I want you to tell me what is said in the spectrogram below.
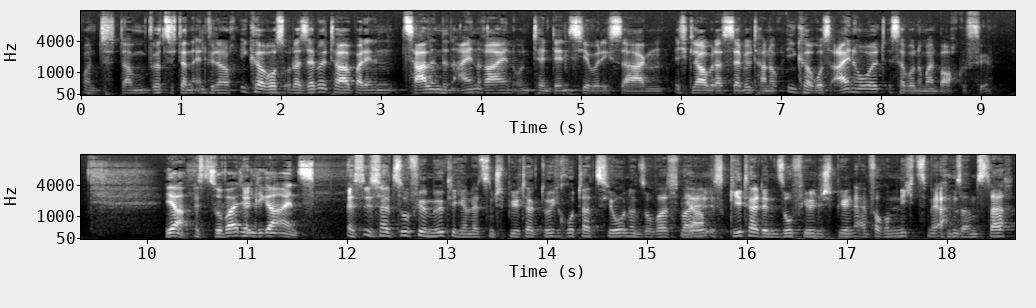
und da wird sich dann entweder noch Icarus oder Sebeltar bei den Zahlenden einreihen und Tendenz hier würde ich sagen, ich glaube, dass Sebeltar noch Icarus einholt, ist aber nur mein Bauchgefühl. Ja, es, soweit in Liga 1. Es ist halt so viel möglich am letzten Spieltag durch Rotation und sowas, weil ja. es geht halt in so vielen Spielen einfach um nichts mehr am Samstag.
